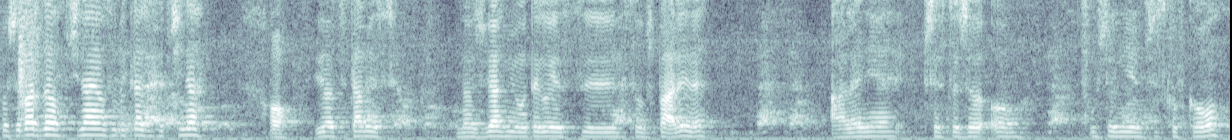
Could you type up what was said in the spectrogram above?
Proszę bardzo, wcinają sobie, każdy sobie wcina. O, i zobaczcie, tam jest na drzwiach, mimo tego jest, y, są szpary, nie? ale nie przez to, że o, uszczelniłem wszystko w koło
